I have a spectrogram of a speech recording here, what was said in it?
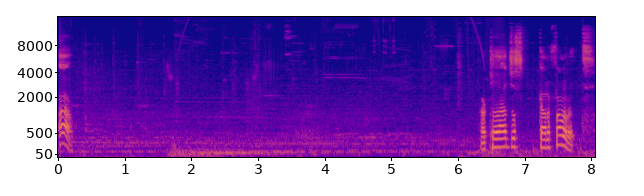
Oh! Okay, I just gotta follow it.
